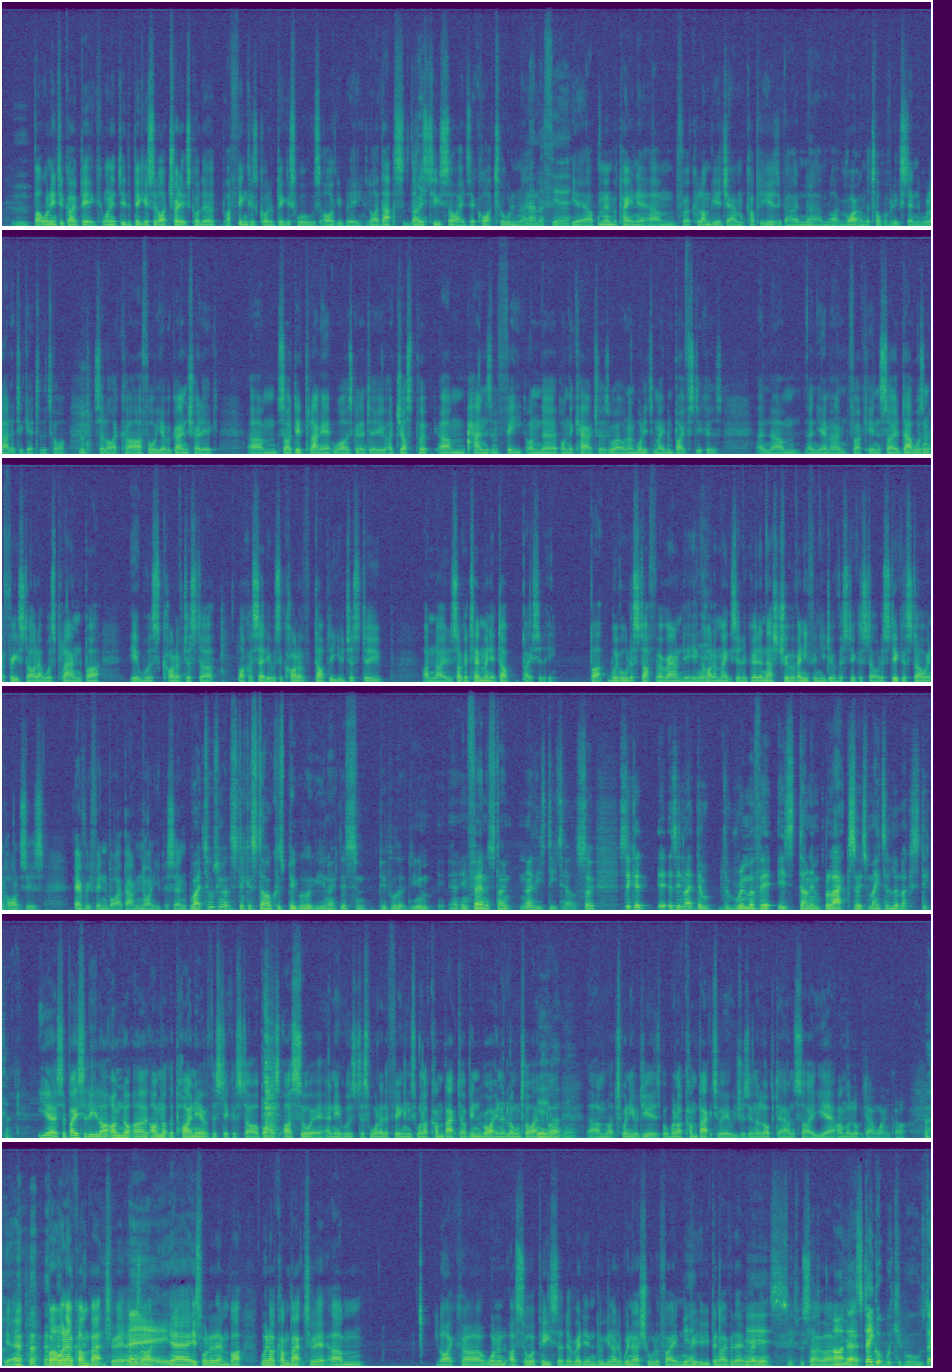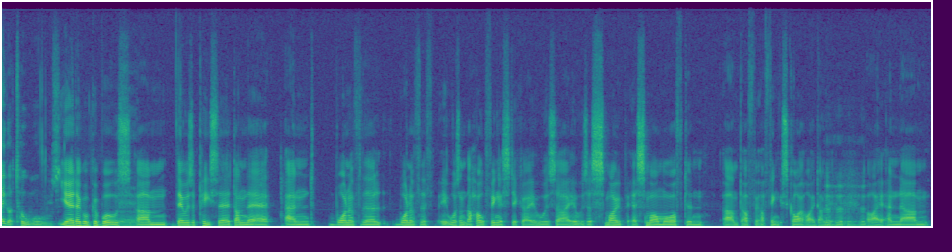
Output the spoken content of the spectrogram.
But I wanted to go big. I wanted to do the biggest. Like Trellick's got the, I think has got the biggest walls, arguably. Like that's those Yeah. two sides. They're quite tall, aren't they? Mammoth, yeah. Yeah, I remember painting it um, for a Columbia Jam a couple of years ago, and um, like right on the top of an extendable ladder to get to the top. So like uh, I thought, yeah, we're going Trellick. Um, so I did plan it what I was going to do. I just put um, hands and feet on the on the character as well, and I wanted to make them both stickers. And um, and yeah, man, fucking. So that wasn't a freestyle. That was planned, but it was kind of just a like I said, it was a kind of dub that you just do. I don't know. It's like a ten minute dub basically but with all the stuff around it, it Yeah. kind of makes it look good. And that's true of anything you do with a sticker style. The sticker style enhances everything by about 90%. Right, talk to me about the sticker style because people, you know, there's some people that, you, in fairness, don't know these details. So, sticker, as in like the the rim of it is done in black, so it's made to look like a sticker. Yeah, so basically, like I'm not i I'm not the pioneer of the sticker style, but I saw it, and it was just one of the things when I come back. To, I've been writing a long time, Yeah, but have, um, like twenty odd years. But when I come back to it, which was in the lockdown, so yeah, I'm a lockdown wanker. Yeah, but when I come back to it, it's Hey. like yeah, it's one of them. But when I come back to it, um, like uh, one of, I saw a piece at the Reading, you know, the Winnersh Hall of Fame. Yeah. Have you been over there? in Yeah, Reading? yes, yes. So, um, Oh, yeah. that's, they got wicked walls. They got tall walls. Yeah, they got good walls. Yeah. Um, there was a piece there done there, and one of the one of the it wasn't the whole thing a sticker. It was uh, it was a smoke a smile more often. Um, I, th- I think Sky High done it, Mm-hmm, right? And um,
